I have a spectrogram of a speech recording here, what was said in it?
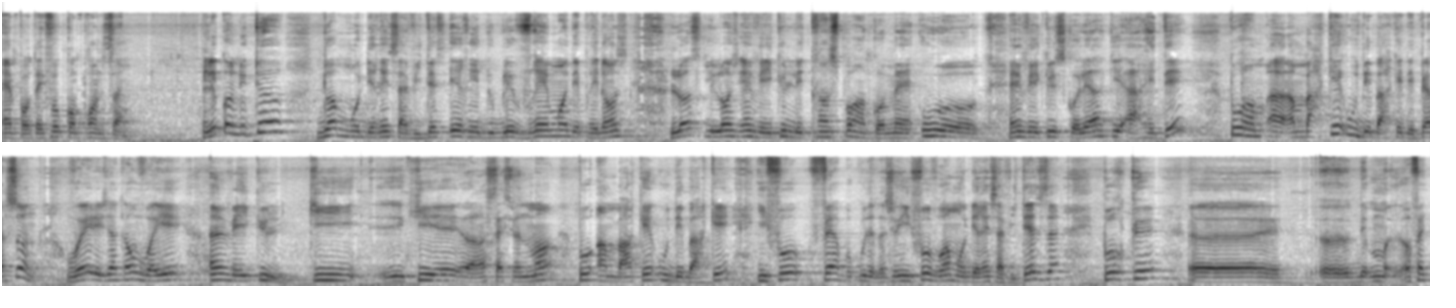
important. Il faut comprendre ça. Le conducteur doit modérer sa vitesse et redoubler vraiment des prudences lorsqu'il longe un véhicule de transport en commun ou euh, un véhicule scolaire qui est arrêté pour euh, embarquer ou débarquer des personnes. Vous voyez déjà quand vous voyez un véhicule qui, euh, qui est en stationnement pour embarquer ou débarquer, il faut faire beaucoup d'attention. Il faut vraiment modérer sa vitesse pour que en fait,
